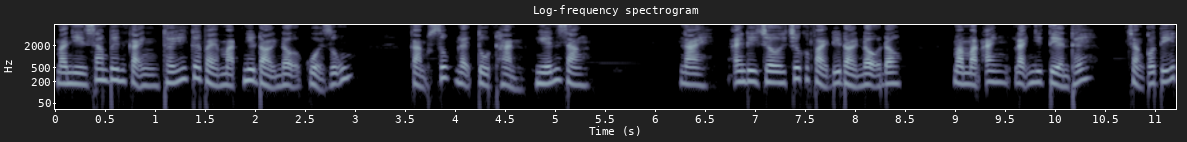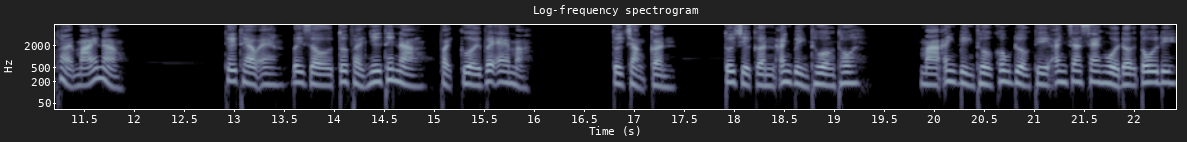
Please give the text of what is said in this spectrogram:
mà nhìn sang bên cạnh thấy cái vẻ mặt như đòi nợ của Dũng, cảm xúc lại tụt hẳn, nghiến răng. Này, anh đi chơi chứ có phải đi đòi nợ đâu, mà mặt anh lại như tiền thế, chẳng có tí thoải mái nào. Thế theo em, bây giờ tôi phải như thế nào, phải cười với em à? Tôi chẳng cần, tôi chỉ cần anh bình thường thôi, mà anh bình thường không được thì anh ra xe ngồi đợi tôi đi.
